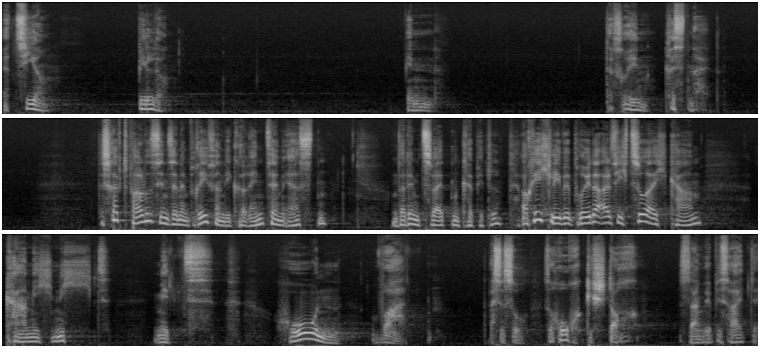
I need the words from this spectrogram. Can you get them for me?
Erziehung, Bildung. In frühen Christenheit. Das schreibt Paulus in seinem Brief an die Korinther im ersten und dann im zweiten Kapitel. Auch ich, liebe Brüder, als ich zu euch kam, kam ich nicht mit hohen Worten, also so, so hochgestochen, sagen wir bis heute,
